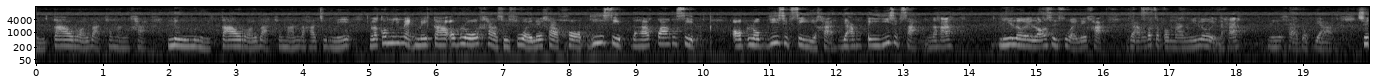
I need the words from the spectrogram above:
1,900 บาทเท่านั้นค่ะ 1,900 บาทเท่านั้นนะคะชุดนี้ แล้วก็มีแม็กเมกาออฟโรดค่ะ สวยๆ เลยค่ะ ขอบ 20 นะคะ กว้าง 10 ออฟลบ 24 ค่ะ ยางปี 23 นะคะ นี่เลยล้อสวยๆ เลยค่ะ ยางก็จะประมาณนี้เลยนะคะ นี่ค่ะดอกยาง ชุด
